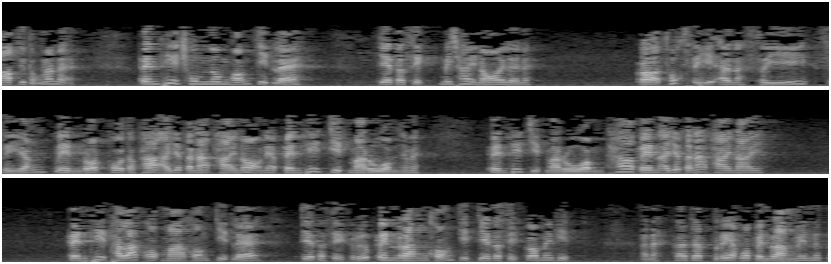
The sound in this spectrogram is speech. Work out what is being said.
าบอยู่ตรงนั้นแหละเป็นที่ชุมนุมของจิตและ เจตสิกไม่ใช่น้อยเลยนะก็ทุกสีอะนะสีเสียงเปลี่นรสโพธภาอายตนะภายนอกเนี่ย เป็นที่จิตมารวมใช่ไหมเป็นที่จิตมารวม ถ้าเป็นอายตนะภายใน เป็นที่ทะลักออกมาของจิตและเจตสิกหรือเป็นรังของจิตเจตสิกก็ไม่ผิดนนะถ้าจะเรียกว่าเป็นรังนี่นึก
